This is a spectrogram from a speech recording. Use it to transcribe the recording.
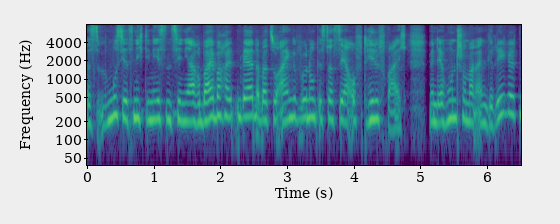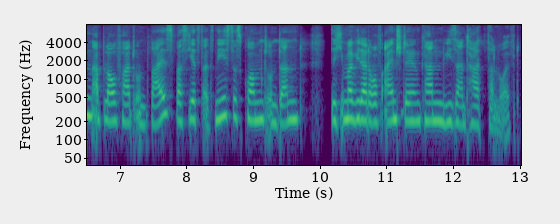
Das muss jetzt nicht die nächsten zehn Jahre beibehalten werden, aber zur Eingewöhnung ist das sehr oft hilfreich, wenn der Hund schon mal einen geregelten Ablauf hat und weiß, was jetzt als nächstes kommt und dann sich immer wieder darauf einstellen kann, wie sein Tag verläuft.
